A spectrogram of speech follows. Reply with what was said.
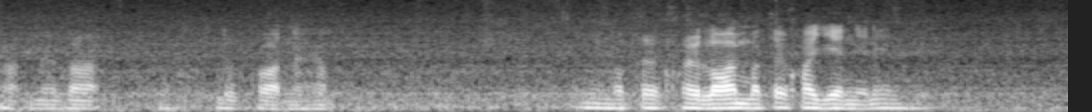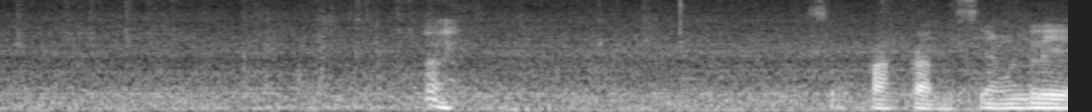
อะแล้วก็ดูก่อนนะครับมอเตอร์คอยร้อนมอเตอร์คอยเย็นอย่างนี้นะเสียบปลั๊กกันเสียงเลย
